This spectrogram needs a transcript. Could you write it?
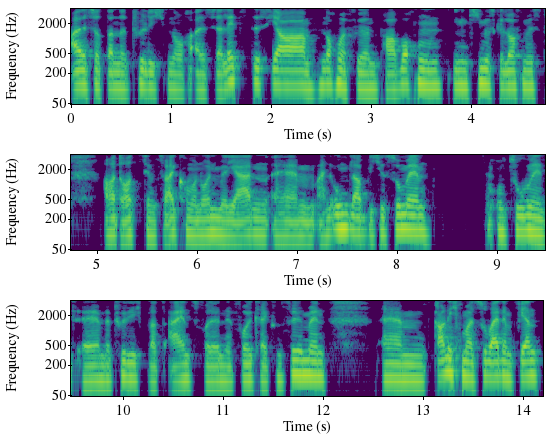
als auch dann natürlich noch, als er letztes Jahr nochmal für ein paar Wochen in den Kinos gelaufen ist, aber trotzdem 2,9 Milliarden, ähm, eine unglaubliche Summe und somit äh, natürlich Platz eins vor den erfolgreichsten Filmen. Ähm, gar nicht mal so weit entfernt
